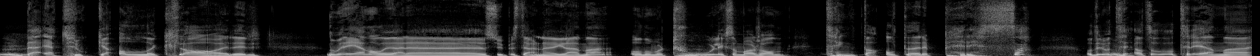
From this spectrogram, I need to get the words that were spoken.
Mm. det, jeg tror ikke alle klarer Nummer én, alle de der eh, superstjernegreiene. Og nummer to, Mm. liksom bare sånn Tenk deg alt det derre presset! Å Mm. altså, trene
